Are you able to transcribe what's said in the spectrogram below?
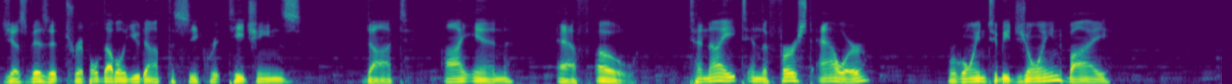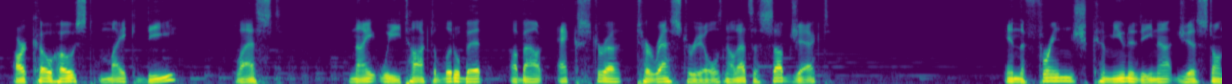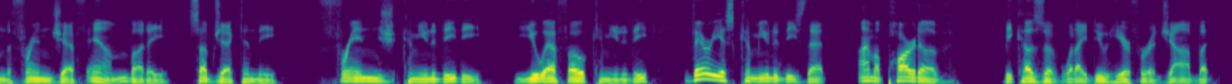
Just visit www.thesecretteachings.info. Tonight, in the first hour, we're going to be joined by our co host, Mike D. Last night we talked a little bit about extraterrestrials. Now, that's a subject in the fringe community, not just on the Fringe FM, but a subject in the fringe community, the UFO community, various communities that I'm a part of because of what I do here for a job, but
